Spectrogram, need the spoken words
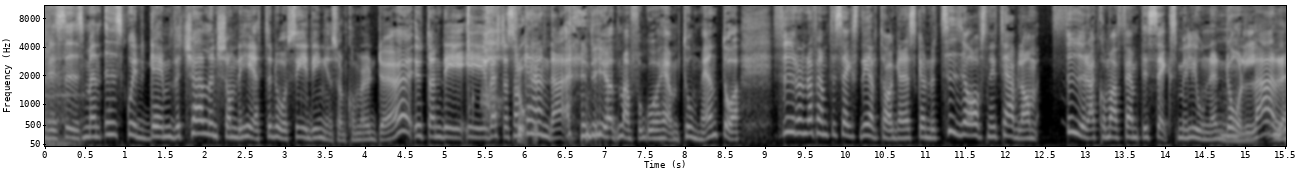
Precis, men i Squid Game The Challenge som det heter då så är det ingen som kommer att dö utan det är värsta som Tråkigt. kan hända det är att man får gå hem tomhänt då. 456 deltagare ska under 10 avsnitt tävla om 4,56 miljoner dollar. Eh,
